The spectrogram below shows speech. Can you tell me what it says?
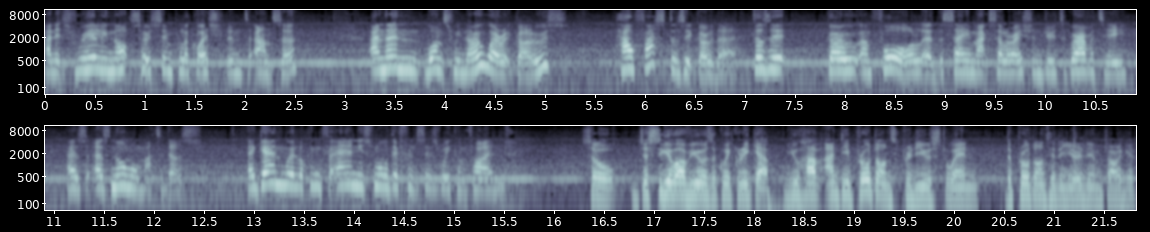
and it's really not so simple a question to answer. And then once we know where it goes, how fast does it go there? Does it go and fall at the same acceleration due to gravity as, as normal matter does? Again, we're looking for any small differences we can find. So just to give our viewers a quick recap, you have antiprotons produced when the protons hit a iridium target.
